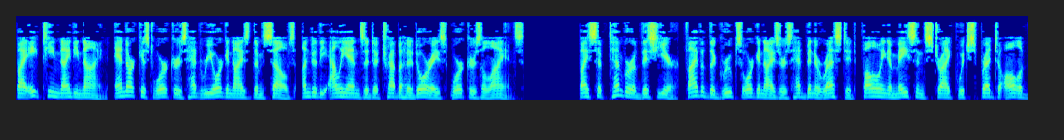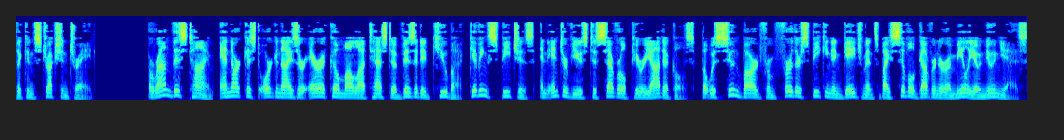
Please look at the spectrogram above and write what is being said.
By 1899, anarchist workers had reorganized themselves, under the Alianza de Trabajadores Workers' Alliance. By September of this year, five of the group's organizers had been arrested, following a masons strike which spread to all of the construction trade. Around this time, anarchist organizer Errico Malatesta visited Cuba, giving speeches, and interviews to several periodicals, but was soon barred from further speaking engagements by civil governor Emilio Núñez.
